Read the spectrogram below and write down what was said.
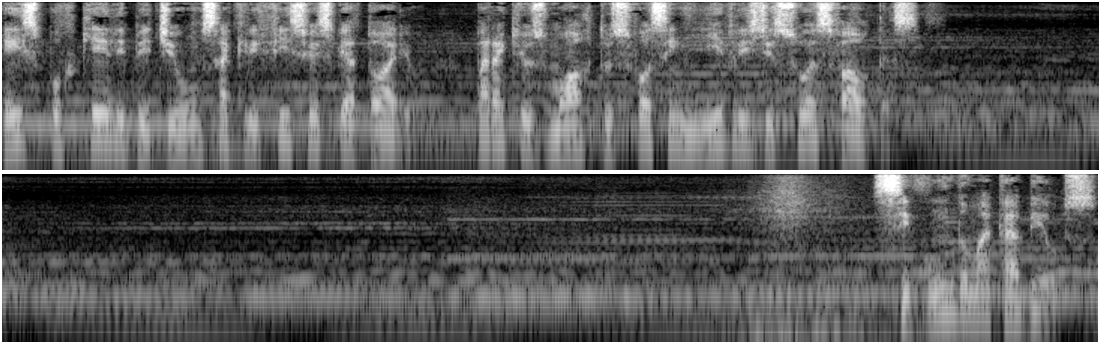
eis porque ele pediu um sacrifício expiatório, para que os mortos fossem livres de suas faltas. Segundo Macabeus.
